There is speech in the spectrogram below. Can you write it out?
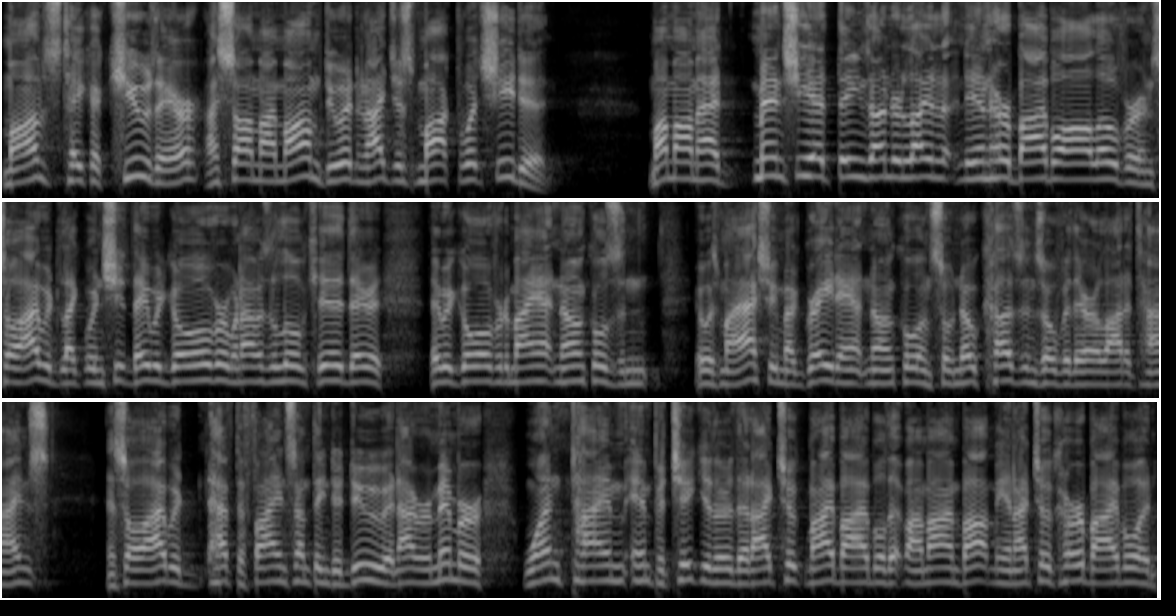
Moms take a cue there. I saw my mom do it, and I just mocked what she did. My mom had, man, she had things underlined in her Bible all over. And so I would, like, when she, they would go over when I was a little kid, they would, they would go over to my aunt and uncles, and it was my, actually my great aunt and uncle, and so no cousins over there a lot of times. And so I would have to find something to do. And I remember one time in particular that I took my Bible that my mom bought me, and I took her Bible, and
